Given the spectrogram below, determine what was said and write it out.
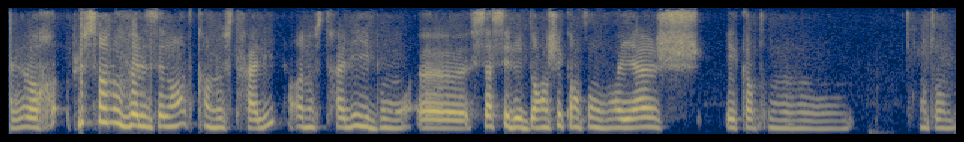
Alors, plus en Nouvelle-Zélande qu'en Australie. En Australie, bon, euh, ça c'est le danger quand on voyage et quand on, quand on,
